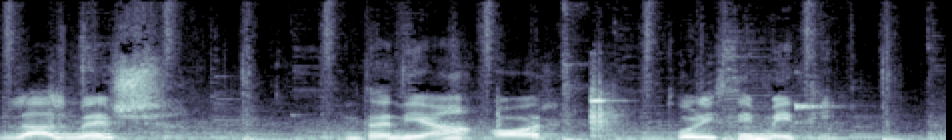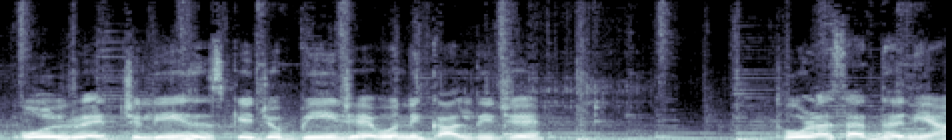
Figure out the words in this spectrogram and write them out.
लाल मिर्च। धनिया और थोड़ी सी मेथी। होल रेड चिलीज इसके जो बीज है वो निकाल दीजिए। थोड़ा सा धनिया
